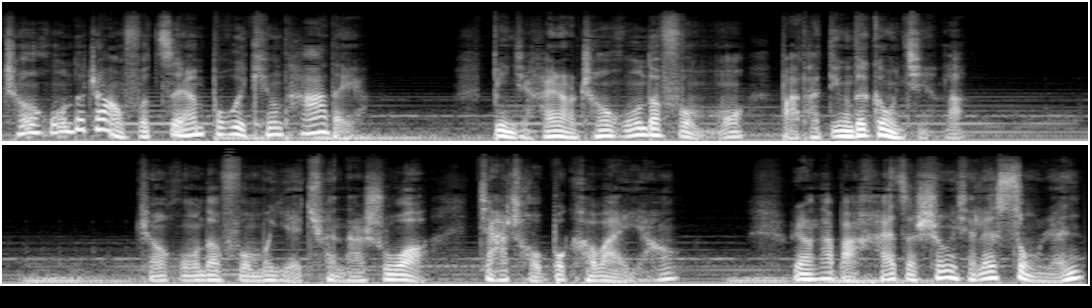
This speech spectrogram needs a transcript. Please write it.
陈红的丈夫自然不会听她的呀，并且还让陈红的父母把她盯得更紧了。陈红的父母也劝她说：“家丑不可外扬，让她把孩子生下来送人。”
